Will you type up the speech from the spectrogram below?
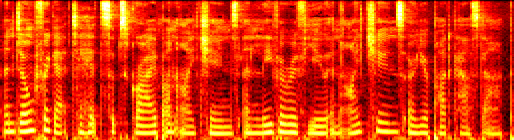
And don't forget to hit subscribe on iTunes and leave a review in iTunes or your podcast app.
